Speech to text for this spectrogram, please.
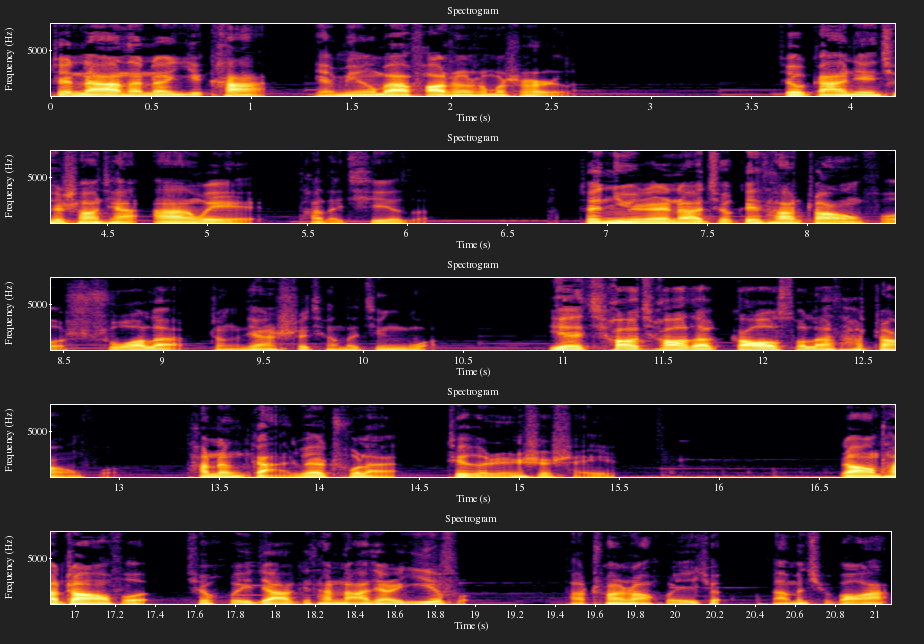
这男的呢，一看也明白发生什么事儿了，就赶紧去上前安慰他的妻子。这女人呢，就给她丈夫说了整件事情的经过，也悄悄地告诉了她丈夫。她能感觉出来这个人是谁，让她丈夫去回家给她拿件衣服，她穿上回去，咱们去报案。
